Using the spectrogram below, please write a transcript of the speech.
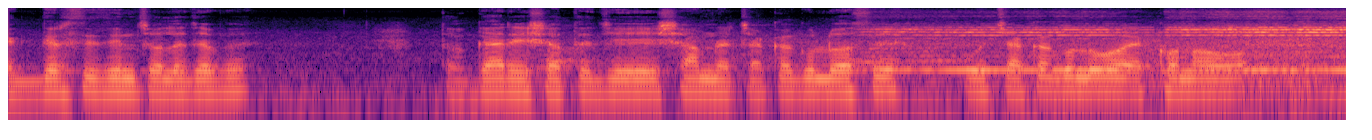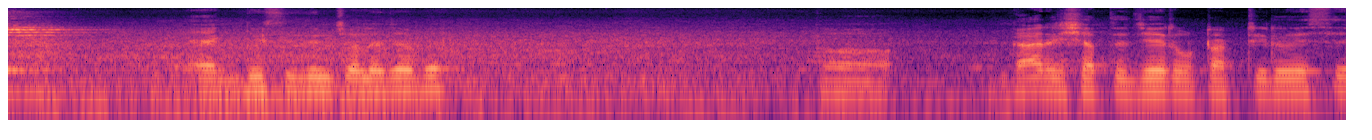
এক দেড় সিজন চলে যাবে। তো গাড়ির সাথে যে সামনের চাকাগুলো আছে, ওই চাকাগুলো এখনও এক দুই সিজন চলে যাবে। তো গাড়ির সাথে যে রোটারটি রয়েছে,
